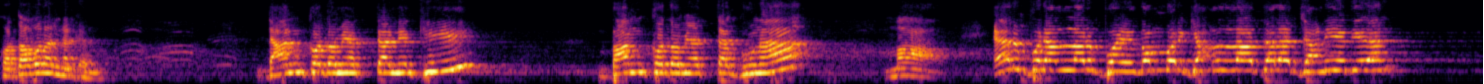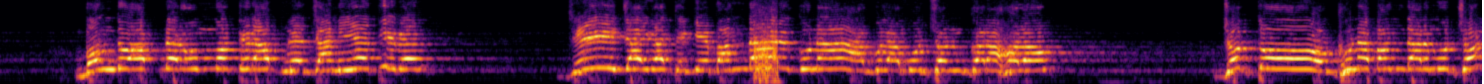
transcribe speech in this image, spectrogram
কথা বলেন না কেন? ডান কদমে একটা নেকি বাম কদমে একটা গুণা মা এরপরে আল্লাহর পয়গম্বরকে আল্লাহ তাআলা জানিয়ে দিলেন, বন্ধু, আপনার উম্মতের আপনি জানিয়ে দিবেন, যেই জায়গা থেকে বান্দার গুণাগুলা মোচন করা হলো, যত গুণা বান্দার মোচন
